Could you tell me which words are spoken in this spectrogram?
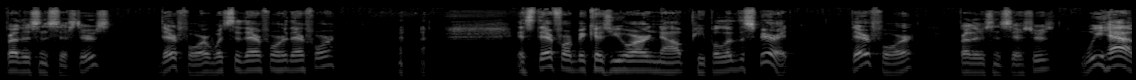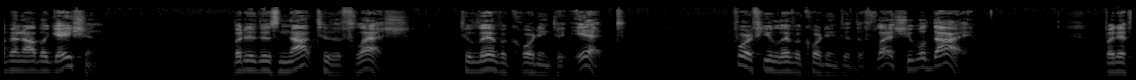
brothers and sisters, therefore, what's the therefore, therefore? it's therefore because you are now people of the Spirit. Therefore, brothers and sisters, we have an obligation. But it is not to the flesh to live according to it. For if you live according to the flesh, you will die. But if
